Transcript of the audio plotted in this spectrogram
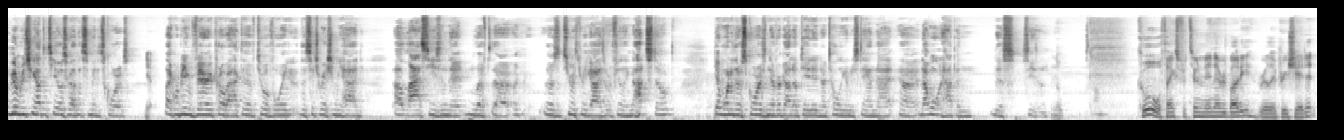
we've been reaching out to TOs who haven't submitted scores. Yep. Like we're being very proactive to avoid the situation we had uh, last season that left. Uh, a, there was two or three guys that were feeling not stoked that one of their scores never got updated, and I totally understand that. Uh, that won't happen this season. Nope. Cool. Thanks for tuning in, everybody. Really appreciate it.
